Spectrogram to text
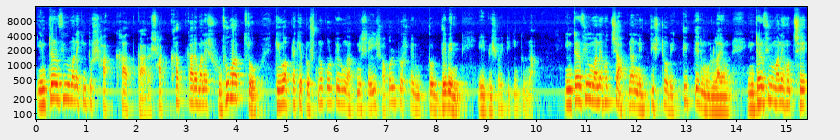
ইন্টারভিউ মানে কিন্তু সাক্ষাৎকার। সাক্ষাৎকার মানে শুধুমাত্র কেউ আপনাকে প্রশ্ন করবে এবং আপনি সেই সকল প্রশ্নের উত্তর দেবেন, এই বিষয়টি কিন্তু না। ইন্টারভিউ মানে হচ্ছে আপনার নির্দিষ্ট ব্যক্তিত্বের মূল্যায়ন। ইন্টারভিউ মানে হচ্ছে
